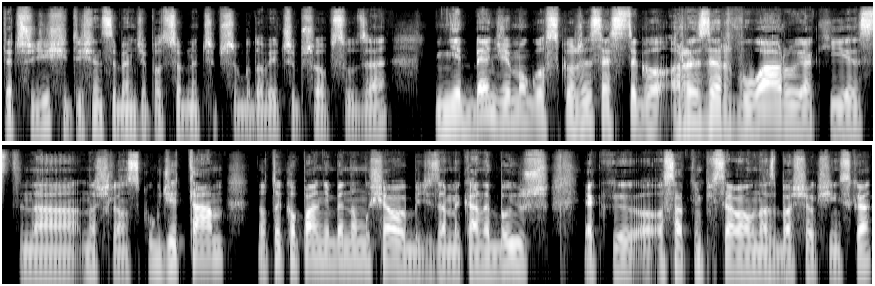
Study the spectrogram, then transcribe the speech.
te 30 tysięcy będzie potrzebne czy przy budowie, czy przy obsłudze, nie będzie mogło skorzystać z tego rezerwuaru, jaki jest na, na Śląsku, gdzie tam no, te kopalnie będą musiały być zamykane, bo już, jak ostatnio pisała u nas Basia Oksińska,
